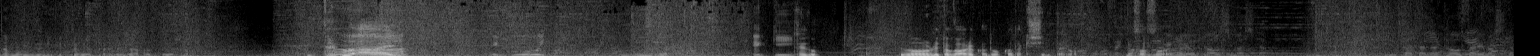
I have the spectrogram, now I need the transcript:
何も見ずに適当に打ったら全然発動したわ うわえぐいー。いえきゼドゼドのルトがあるかどうかだけ知りたいわ。なさそう。だよ敵を倒しました味方が倒されました。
